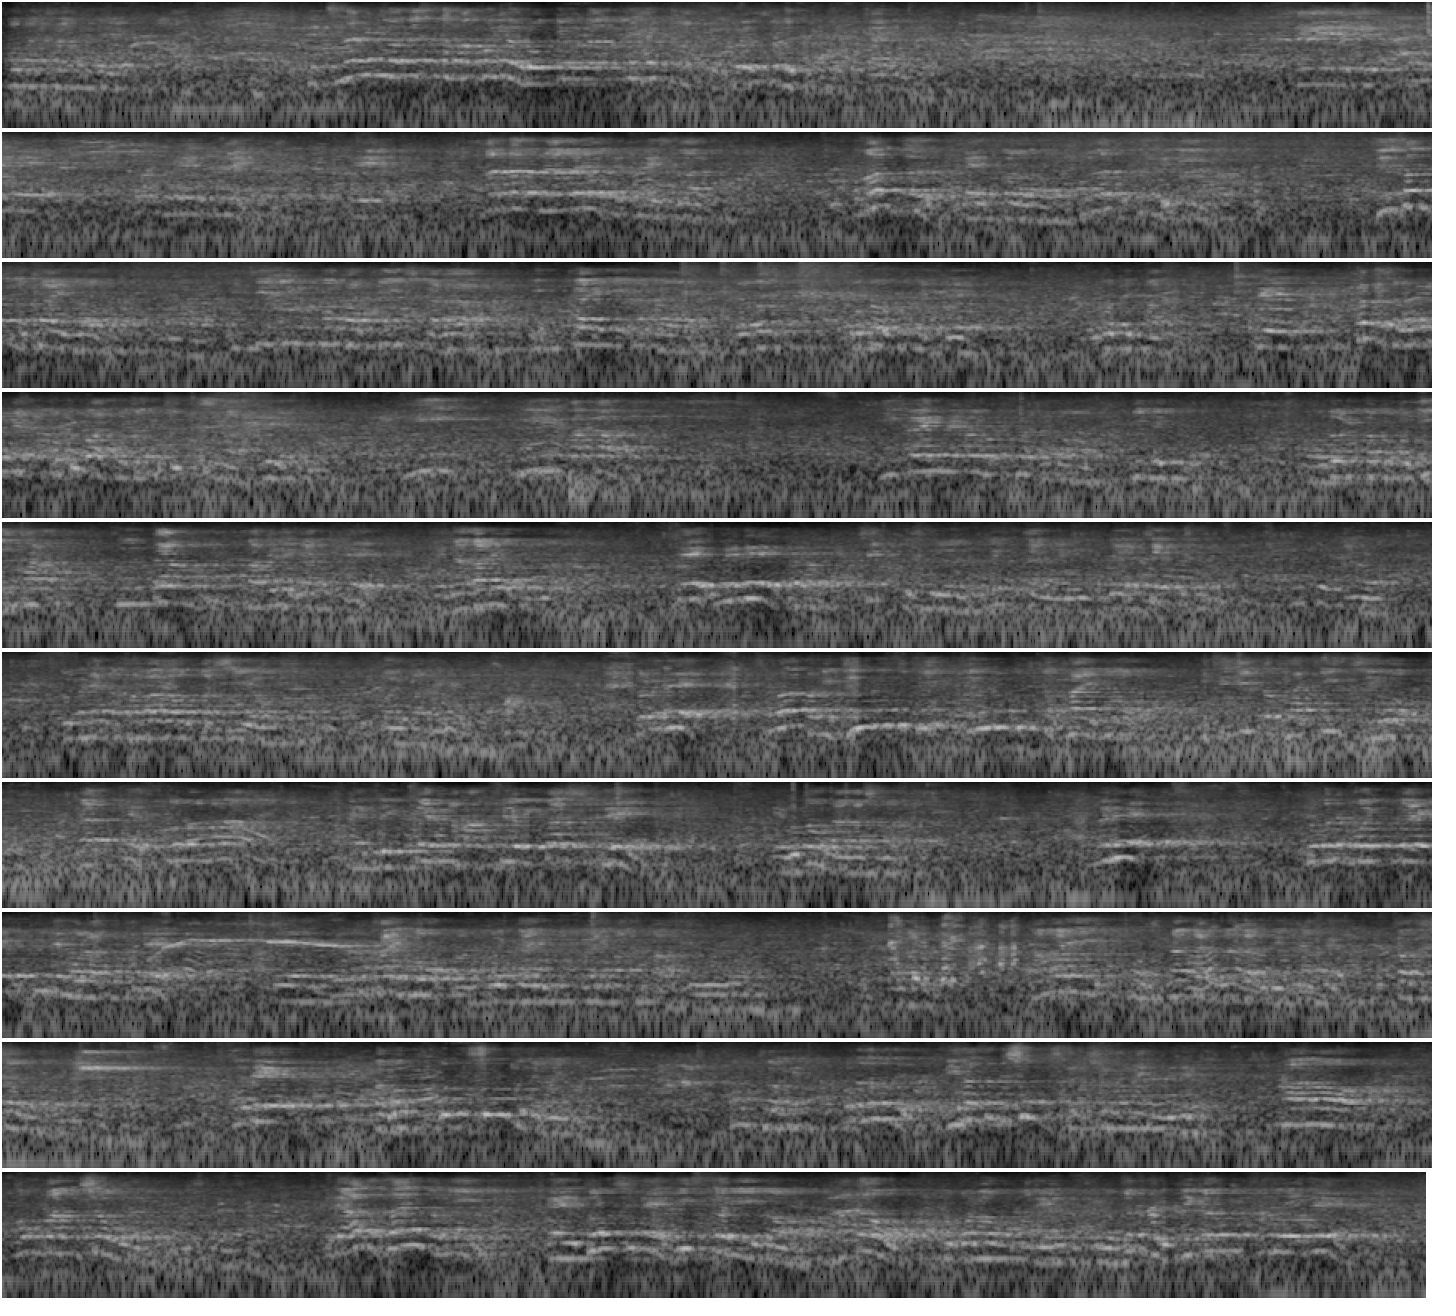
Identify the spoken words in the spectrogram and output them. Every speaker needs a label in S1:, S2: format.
S1: そんな感じで。でちなみに私の箱にはロケがって入ってますけどこれ嘘ですよ大丈夫ですで説明はこれぐらいかなで簡単な流れを説明しますまず、えっとこの後すぐに13時の回のあの一陣の立ち位置から1回あの音音をかけて踊ってきますでただし音源音は途中で切ってしまって 2, 2パターン。2回目のあの2で踊りとともに2ターン。2ターンまでやって流れを見ます。で上であのチェックするメスちゃんがいるのでチェックすあのこの辺の幅がおかしいよそういう感じ。でそれでその後に16時16時の回の一陣と立ち位置をやってそのまま、えー、と1回目の反省を生かして、えー音を流します。それでそこでもう1回見てもらって、えー、その最後もう1回やりますかというようにあまりもう何回も何回もできません一発勝負だと思いますそれで、まあ、僕ここで勝負じゃないんです本当はね、こんなところでリハーサルで勝負してもしょうがないんで、あの本番勝負だとよろしくお願いします。で、あと最後に、えー、投資でヒストリーの旗をところまでやるんですけど、ちょっとこれ時間の都合で、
